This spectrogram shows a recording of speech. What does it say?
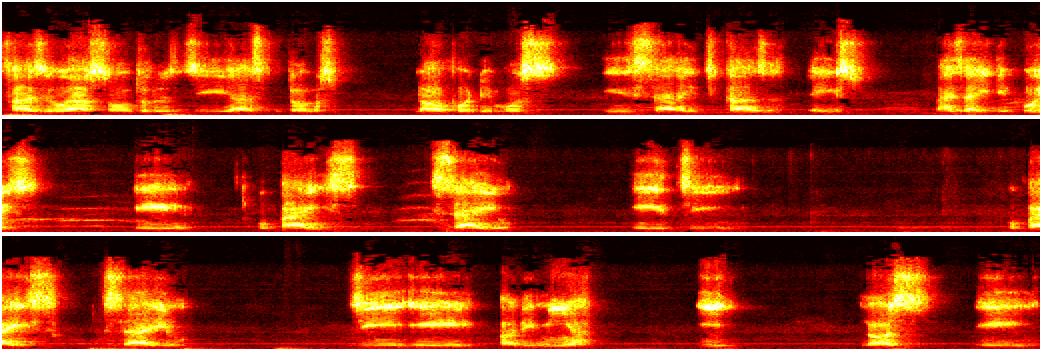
fazer oração todos os dias. Então, nós não podemos sair de casa. É isso. Mas aí depois, eh, o país saiu e de o país saiu de pandemia e nós e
